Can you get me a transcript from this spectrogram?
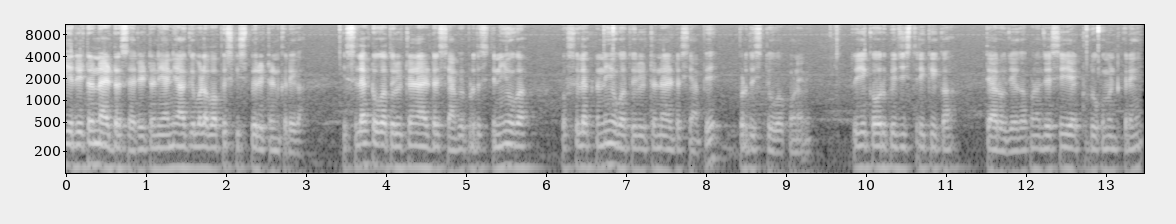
ये रिटर्न एड्रेस है। रिटर्न यानी आगे बड़ा वापस किस पे रिटर्न करेगा? ये सिलेक्ट होगा तो रिटर्न एड्रेस यहाँ पे प्रदर्शित नहीं होगा और सिलेक्ट नहीं होगा तो रिटर्न एड्रेस यहाँ पे प्रदर्शित होगा कोने में। तो ये कवर पेज इस तरीके का तैयार हो जाएगा। अपना जैसे ये एक्ट डॉक्यूमेंट करेंगे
